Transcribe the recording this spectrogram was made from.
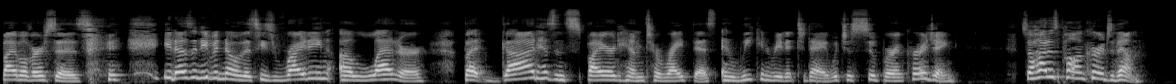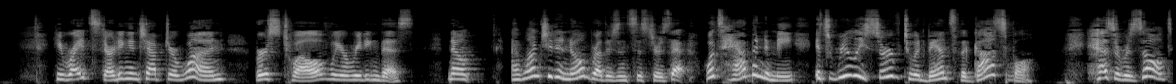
Bible verses. he doesn't even know this. He's writing a letter, but God has inspired him to write this, and we can read it today, which is super encouraging. So how does Paul encourage them? He writes, starting in chapter 1, verse 12, we are reading this. Now, I want you to know, brothers and sisters, that what's happened to me, it's really served to advance the gospel. As a result,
